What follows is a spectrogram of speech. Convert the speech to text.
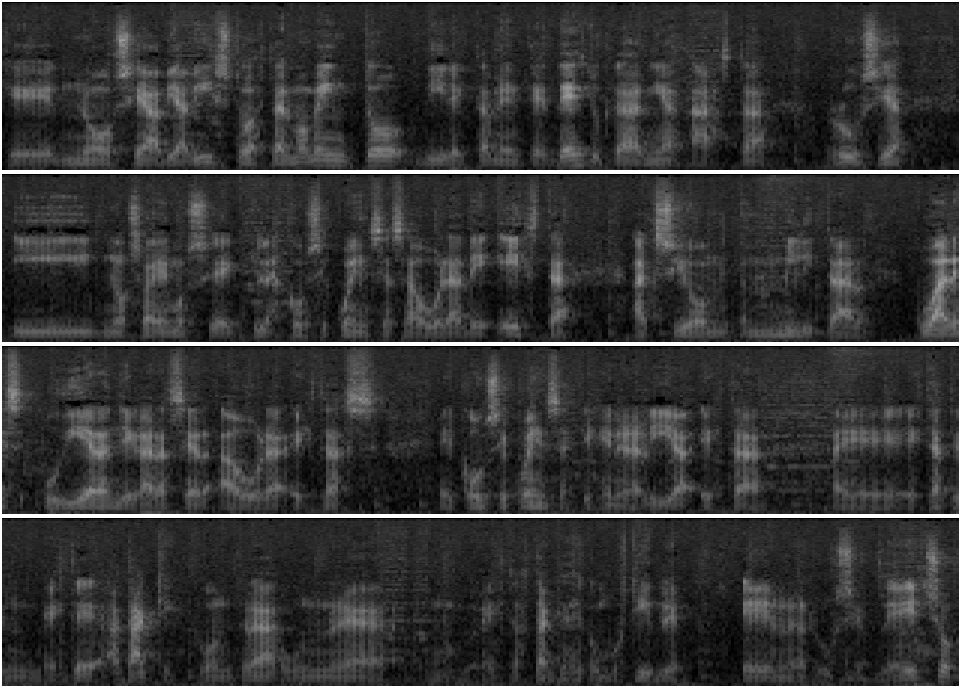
que no se había visto hasta el momento directamente desde Ucrania hasta Rusia y no sabemos eh, las consecuencias ahora de esta acción militar, cuáles pudieran llegar a ser ahora estas eh, consecuencias que generaría esta eh, este, este, ataque contra estos tanques de combustible en Rusia. De hecho,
